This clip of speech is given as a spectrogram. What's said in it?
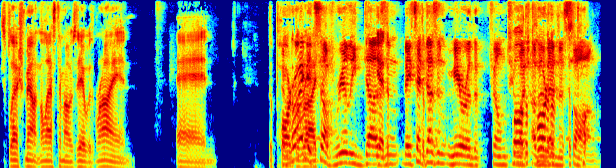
Splash Mountain the last time I was there with Ryan, and the the part ride, of the ride, itself really doesn't. Yeah, the- they said the- doesn't mirror the film too Well, much, other than the- the, the song.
